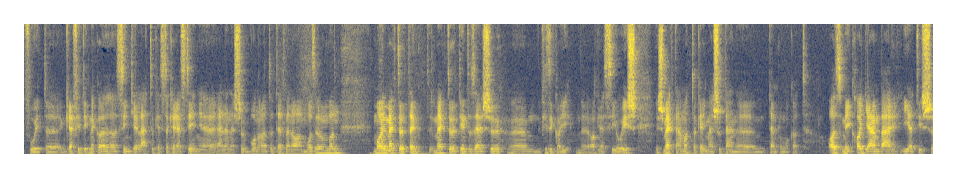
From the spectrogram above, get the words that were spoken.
fújt uh, graffitiknek a szintjén láttuk ezt a keresztény ellenes vonalatot ebben a mozgalomban majd megtörtént, megtörtént az első fizikai agresszió is, és megtámadtak egymás után templomokat. Az még hagyján, bár ilyet is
